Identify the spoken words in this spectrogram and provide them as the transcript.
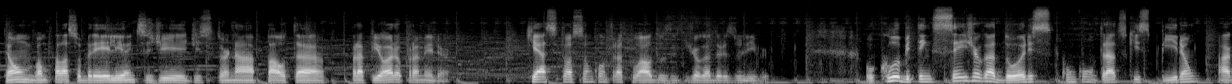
Então vamos falar sobre ele antes de, de se tornar a pauta para pior ou para melhor, que é a situação contratual dos jogadores do Liverpool. O clube tem seis jogadores com contratos que expiram a,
